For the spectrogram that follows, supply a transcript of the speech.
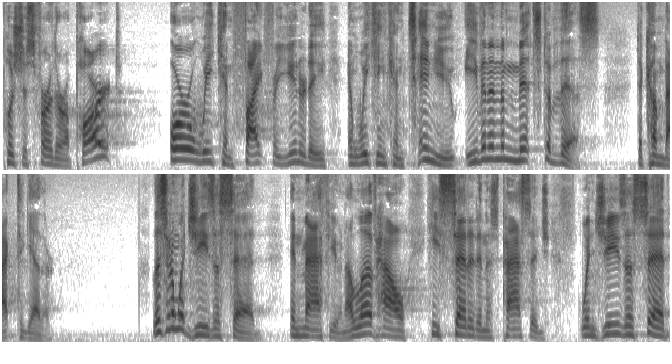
push us further apart or we can fight for unity and we can continue, even in the midst of this, to come back together. Listen to what Jesus said in Matthew, and I love how he said it in this passage when Jesus said,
